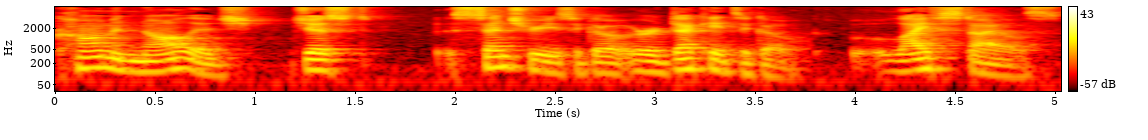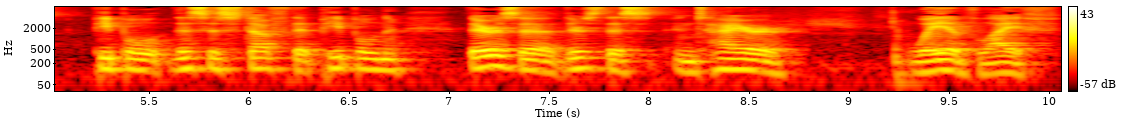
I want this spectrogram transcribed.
common knowledge just centuries ago or decades ago. Lifestyles, people. This is stuff that people. There's a there's this entire way of life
